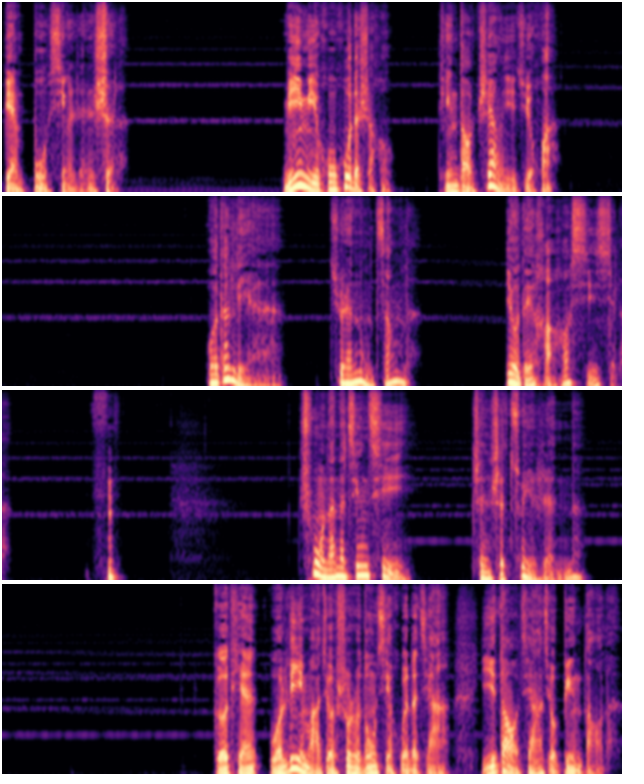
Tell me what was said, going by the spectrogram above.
便不省人事了。迷迷糊糊的时候，听到这样一句话：“我的脸居然弄脏了，又得好好洗洗了。”哼，处男的精气真是醉人呢。隔天，我立马就收拾东西回了家，一到家就病倒了，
